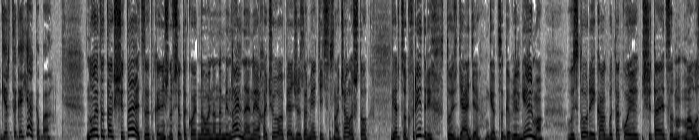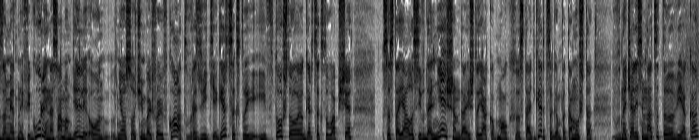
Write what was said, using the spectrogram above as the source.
герцога Якоба. Ну, это так считается. Это, конечно, все такое довольно номинальное, но я хочу, опять же, заметить сначала, что герцог Фридрих, то есть дядя герцога Вильгельма, в истории как бы такой считается малозаметной фигурой, на самом деле он внес очень большой вклад в развитие герцогства и в то, что герцогство вообще состоялось и в дальнейшем, да, и что Якоб мог стать герцогом, потому что в начале 17 века,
